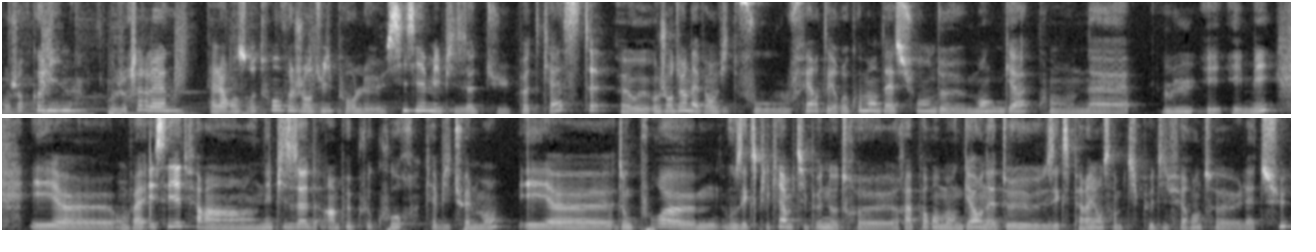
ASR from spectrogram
Bonjour Colline. Bonjour Charlène. Alors on se retrouve aujourd'hui pour le sixième épisode du podcast. Euh, aujourd'hui on avait envie de vous faire des recommandations de mangas qu'on a lu et aimé. Et euh, on va essayer de faire un, épisode un peu plus court qu'habituellement. Et euh, donc pour euh, vous expliquer un petit peu notre rapport au manga, on a deux expériences un petit peu différentes là-dessus.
